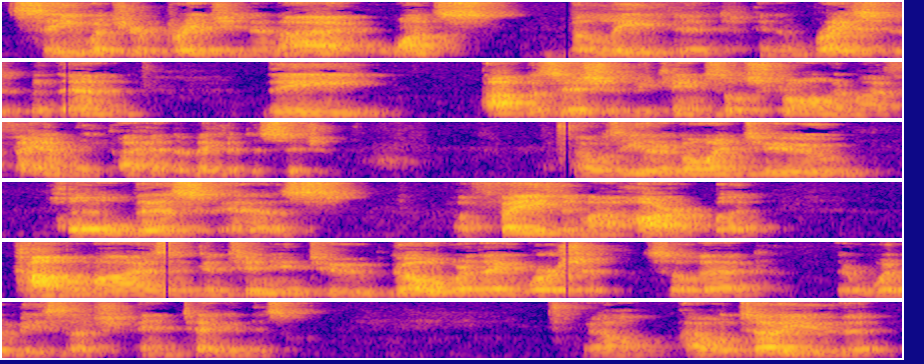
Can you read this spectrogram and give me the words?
see what you're preaching, and I once believed it and embraced it, but then the opposition became so strong in my family, I had to make a decision. I was either going to hold this as a faith in my heart, but compromise and continue to go where they worship so that there wouldn't be such antagonism. Well, I will tell you that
